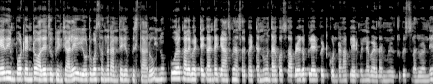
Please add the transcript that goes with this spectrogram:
ఏది ఇంపార్టెంటో అదే చూపించాలి. యూట్యూబర్స్ అందరూ అంతే చూపిస్తారు. నేను కూర కలబెట్టే గంట గ్యాస్ మీద అసలు పెట్టాను. దానికోసం సపరేట్గా ప్లేట్ పెట్టుకుంటాను. ఆ ప్లేట్ మీదనే పెడతాను. మీరు చూపిస్తున్నా చూడండి.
